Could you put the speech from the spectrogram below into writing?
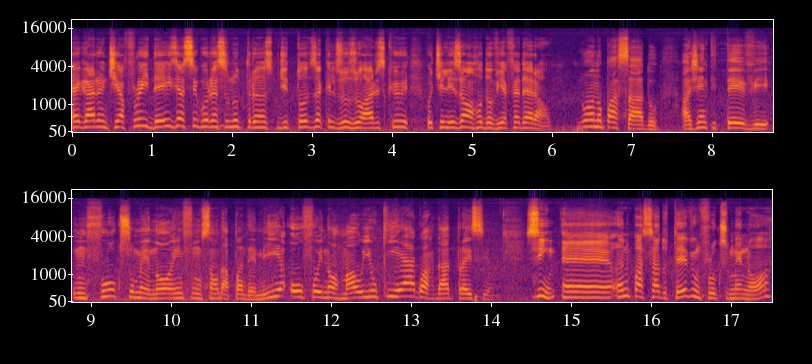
é garantir a fluidez e a segurança no trânsito de todos aqueles usuários que utilizam a rodovia federal. No ano passado, a gente teve um fluxo menor em função da pandemia ou foi normal e o que é aguardado para esse ano? Sim, é, ano passado teve um fluxo menor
